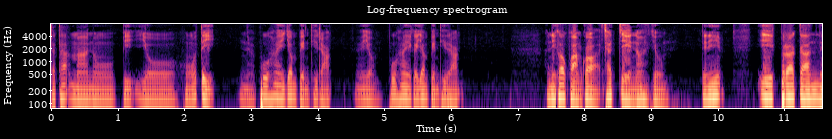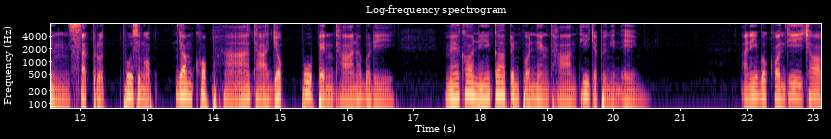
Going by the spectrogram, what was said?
ทัตมาโนปิโยโหตินะผู้ให้ย่อมเป็นที่รักนะโยมผู้ให้ก็ย่อมเป็นที่รัก อันนี้ข้อความก็ชัดเจนเนาะโยม ทีนี้อีกประการหนึ่งสัตรุษผู้สงบย่อมคบหาทายกผู้เป็นทานบดี แม้ข้อนี้ก็เป็นผลแห่งทานที่จะพึงเห็นเอง อันนี้บุคคลที่ชอบ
